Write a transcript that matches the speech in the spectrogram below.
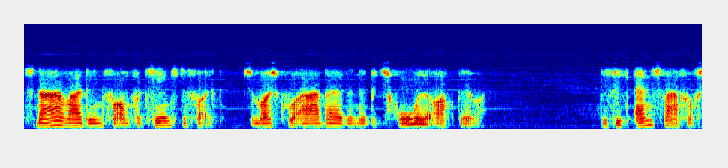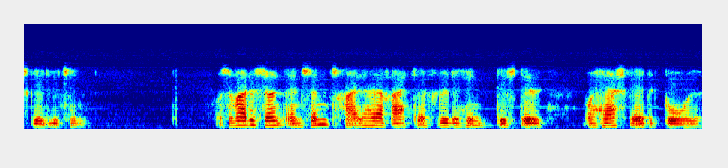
Snarere var det en form for tjenestefolk, som også kunne arbejde med betroede opgaver. De fik ansvar for forskellige ting. Og så var det sådan, at en sådan træl havde ret til at flytte hen det sted, hvor herskabet boede,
